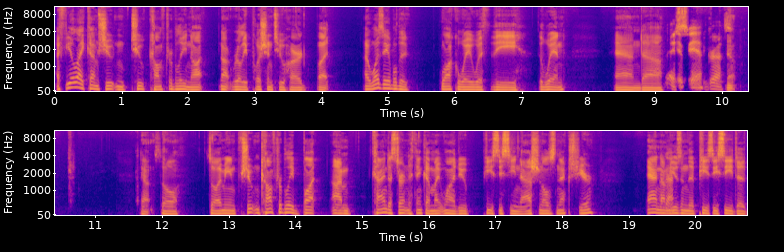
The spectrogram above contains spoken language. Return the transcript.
I feel like I'm shooting too comfortably, not not really pushing too hard, but I was able to walk away with the the win, and uh, Nice. Yeah. Congrats. Yeah. Yeah. So, so I mean, shooting comfortably, but I'm kind of starting to think I might want to do PCC nationals next year, and I'm using the PCC to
